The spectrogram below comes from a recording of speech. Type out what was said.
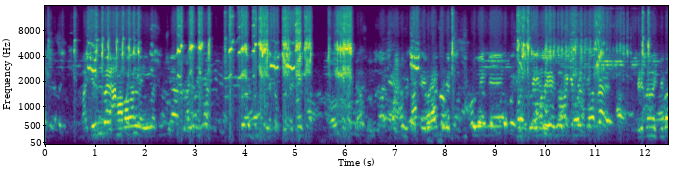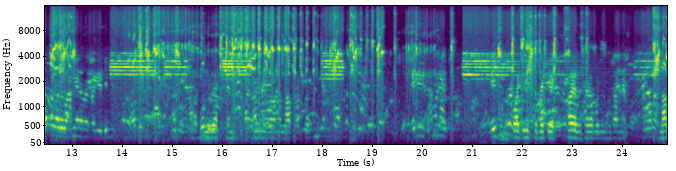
লাভ। পঁয়ত্রিশশো থেকে ছয় হাজার টাকা পর্যন্ত দামে লাভ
